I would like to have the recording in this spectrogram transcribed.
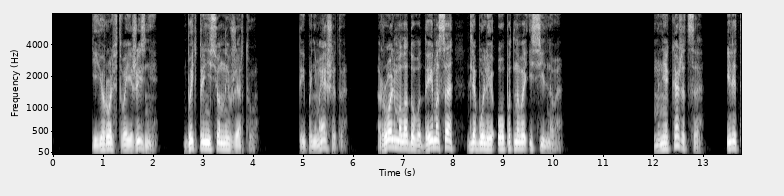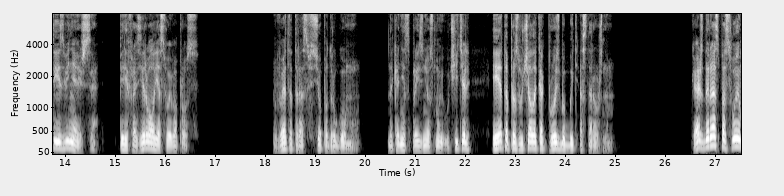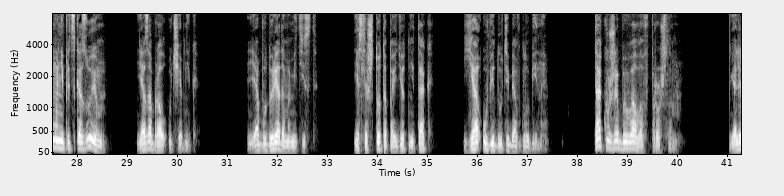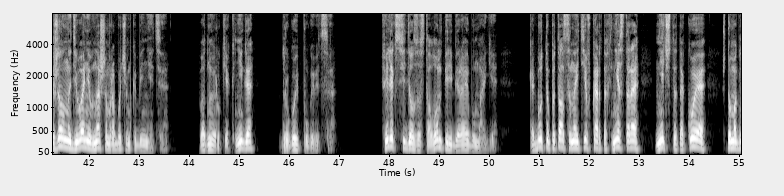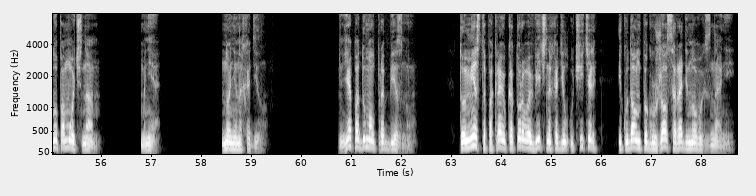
Ее роль в твоей жизни — быть принесенной в жертву. Ты понимаешь это? Роль молодого Деймоса для более опытного и сильного. «Мне кажется», или ты извиняешься?» — перефразировал я свой вопрос. «В этот раз все по-другому», — наконец произнес мой учитель, и это прозвучало как просьба быть осторожным. Каждый раз по-своему непредсказуем, я забрал учебник. Я буду рядом, аметист. Если что-то пойдет не так, я уведу тебя в глубины. Так уже бывало в прошлом. Я лежал на диване в нашем рабочем кабинете. В одной руке книга, в другой — пуговица. Феликс сидел за столом, перебирая бумаги. Как будто пытался найти в картах Нестора нечто такое, что могло помочь нам. Мне. Но не находил. Я подумал про бездну. То место, по краю которого вечно ходил учитель и куда он погружался ради новых знаний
